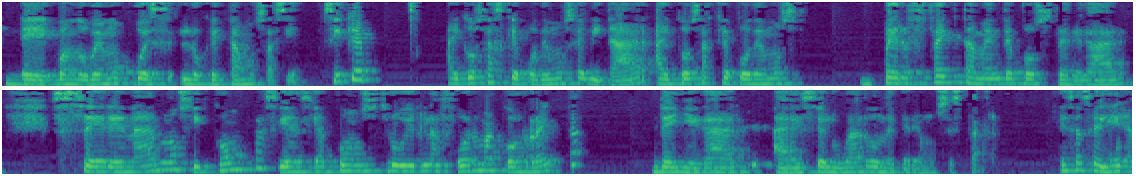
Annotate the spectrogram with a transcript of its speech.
mm. eh, cuando vemos pues lo que estamos haciendo. Así que hay cosas que podemos evitar, hay cosas que podemos perfectamente postergar, serenarnos y con paciencia construir la forma correcta de llegar a ese lugar donde queremos estar. Esa sería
